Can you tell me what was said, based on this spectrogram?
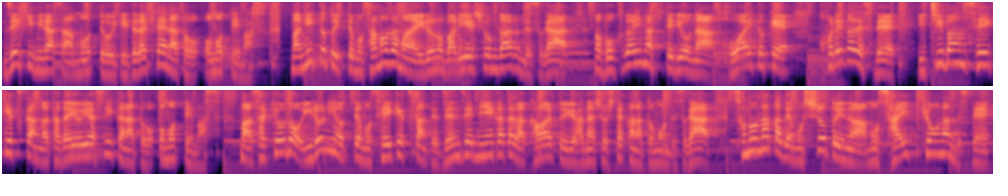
ぜひ皆さん持っておいていただきたいなと思っています、まあ、ニットといっても様々な色のバリエーションがあるんですが、まあ、僕が今着てるようなホワイト系これがですね一番清潔感が漂いやすいかなと思っています、まあ、先ほど色によっても清潔感って全然見え方が変わるという話をしたかなと思うんですがその中でも白というのはもう最強なんですね。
